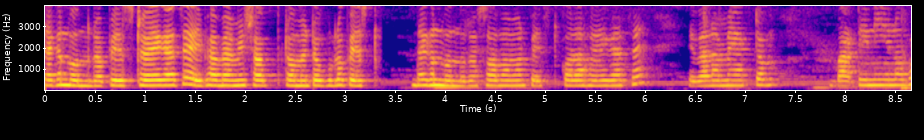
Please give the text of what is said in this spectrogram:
দেখেন বন্ধুরা পেস্ট হয়ে গেছে, এইভাবে আমি সব টমেটোগুলো পেস্ট দেখেন বন্ধুরা, সব আমার পেস্ট করা হয়ে গেছে। এবার আমি একটা বাটি নিয়ে নেব।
